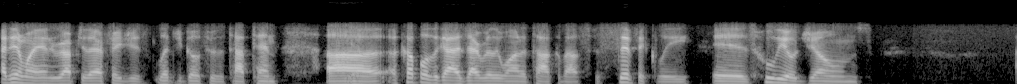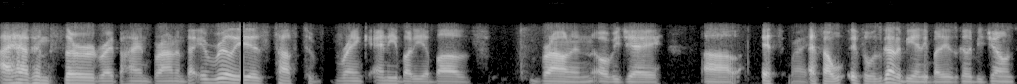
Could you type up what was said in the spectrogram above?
I didn't want to interrupt you there. I figured just let you go through the top ten. Uh, A couple of the guys I really want to talk about specifically is Julio Jones. I have him third, right behind Brown and Beck. It really is tough to rank anybody above Brown and OBJ. Uh, if Right. if I, if it was going to be anybody, it was going to be Jones.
